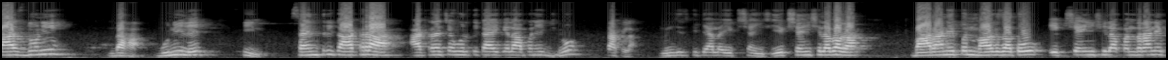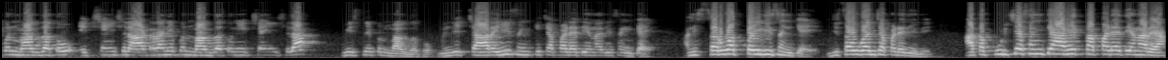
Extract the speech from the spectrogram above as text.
पाच दोन्ही दहा. गुणिले तीन. सायंत्रिक अठरा अठराच्या वरती काय केलं आपण? एक झिरो टाकला. म्हणजेच किती आला? एकशे ऐंशी. एकशे ऐंशीला बघा बाराने पण भाग जातो एकशे ऐंशीला पंधराने पण भाग जातो एकशे ऐंशीला अठराने पण भाग जातो आणि एकशे ऐंशीला वीसने पण भाग जातो. म्हणजे चारही संख्येच्या पाड्यात येणारी संख्या आहे. आणि सर्वात पहिली संख्या आहे जी चौघांच्या पाड्यात येते. आता पुढच्या संख्या आहेत का पाड्यात येणाऱ्या?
